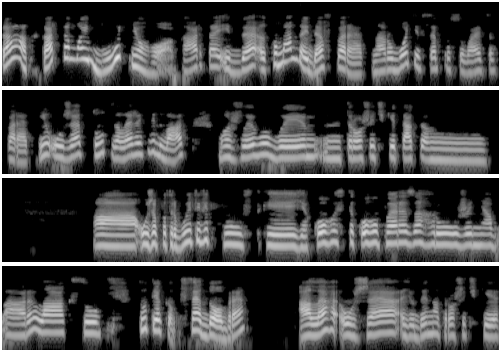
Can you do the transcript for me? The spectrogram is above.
Так, карта майбутнього. Карта іде, команда йде вперед. На роботі все просувається вперед. І уже тут залежить від вас. Можливо, ви трошечки так а, уже потребуєте відпустки, якогось такого перезагруження, релаксу. Тут як все добре, але вже людина трошечки, е,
